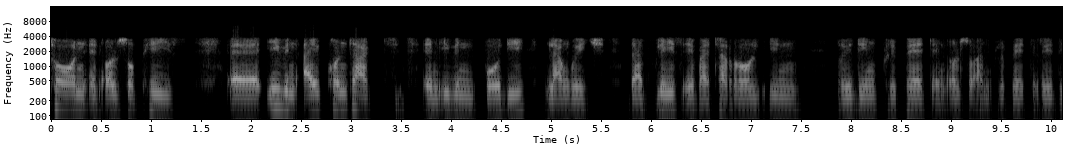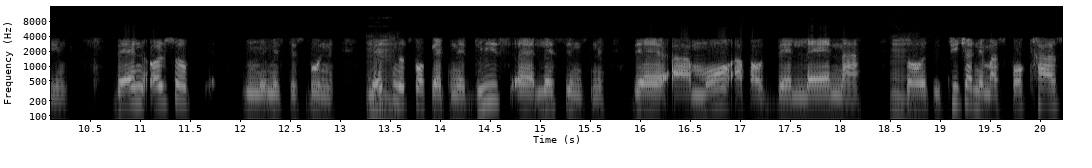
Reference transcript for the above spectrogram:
tone and also pace, uh, even eye contact and even body language that plays a vital role in reading prepared and also unprepared reading. Then also, Mr. Sbu, let's not forget these uh, lessons, they are more about the learner. So the teacher must focus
